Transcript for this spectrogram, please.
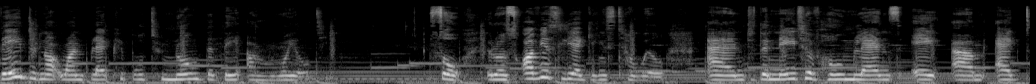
They did not want black people to know that they are royalty so it was obviously against her will. And the native homelands um, act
